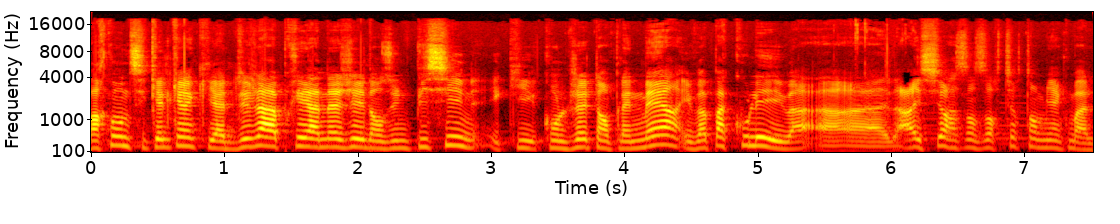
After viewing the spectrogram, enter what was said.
Par contre, si quelqu'un qui a déjà appris à nager dans une piscine et qu'on le jette en pleine mer, il va pas couler, il va, réussir à s'en sortir tant bien que mal.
